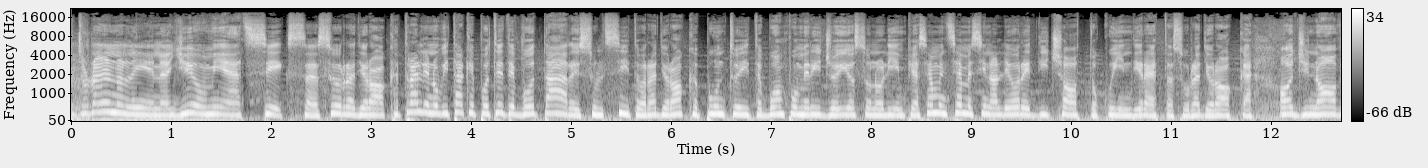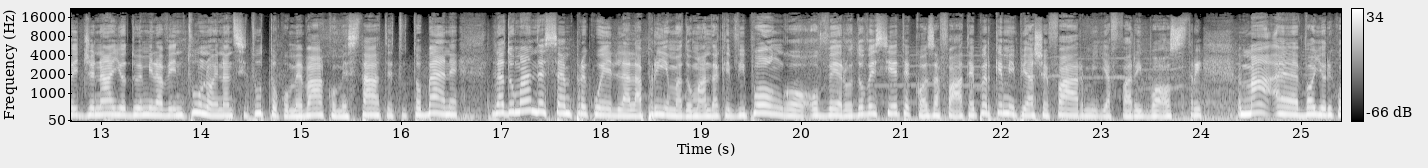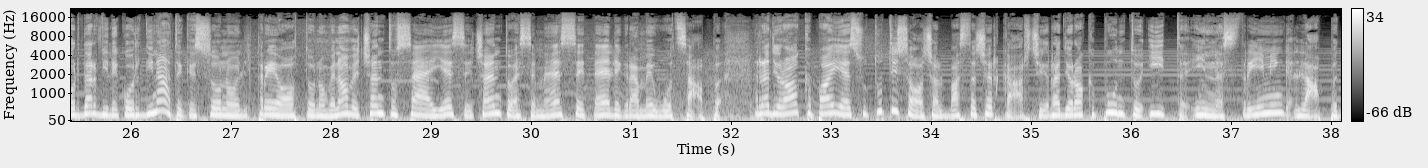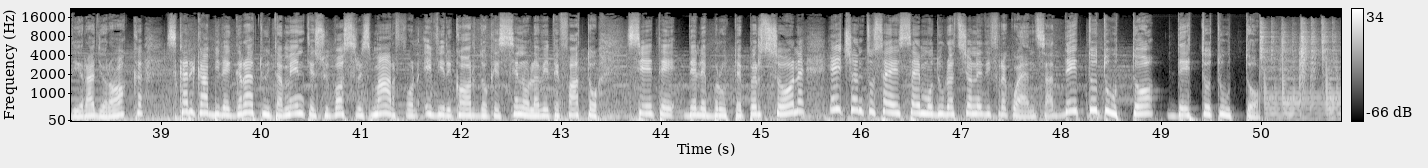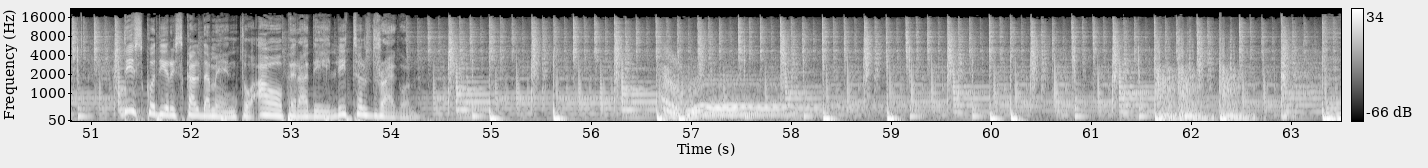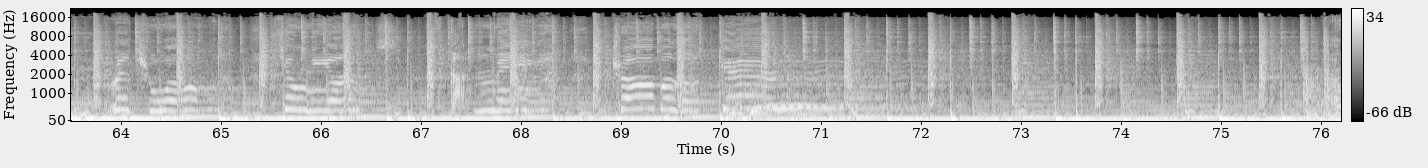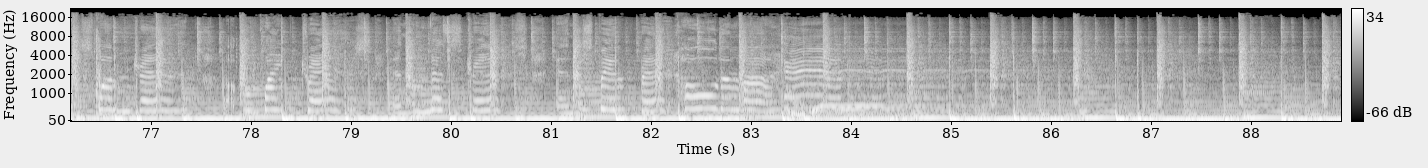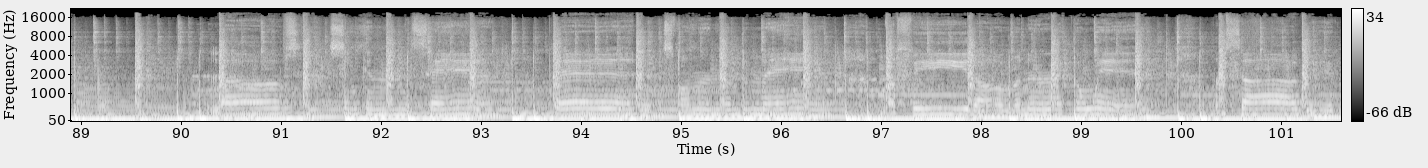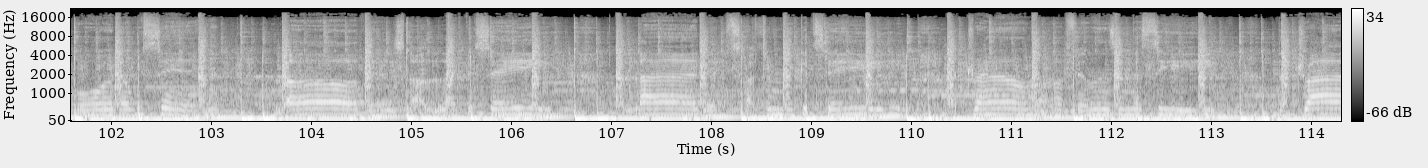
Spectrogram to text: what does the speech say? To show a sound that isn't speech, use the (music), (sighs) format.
Adrenaline, You Me at Six su Radio Rock. Tra le novità che potete votare sul sito radiorock.it. Buon pomeriggio, io sono Olimpia. Siamo insieme sino alle ore 18 qui in diretta su Radio Rock. Oggi 9 gennaio 2021. Innanzitutto come va, come state, tutto bene? La domanda è sempre quella, la prima domanda che vi pongo, ovvero dove siete cosa fate? Perché mi piace farmi gli affari vostri, ma eh, voglio ricordarvi le coordinate che sono il 3899 106 e 600 sms, telegram e whatsapp. Radio Rock poi è su tutti i social, basta cercarci radiorock.it in streaming, l'app di Radio Rock, scaricabile gratuitamente sui vostri smartphone e vi ricordo che se non l'avete fatto siete delle brutte persone e 106 modulazione di frequenza. Detto tutto, detto tutto. Disco di riscaldamento a opera dei Little Dragon. The drive.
